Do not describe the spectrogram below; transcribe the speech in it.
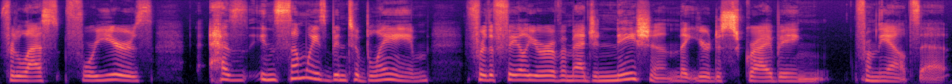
for the last 4 years has in some ways been to blame for the failure of imagination that you're describing from the outset?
